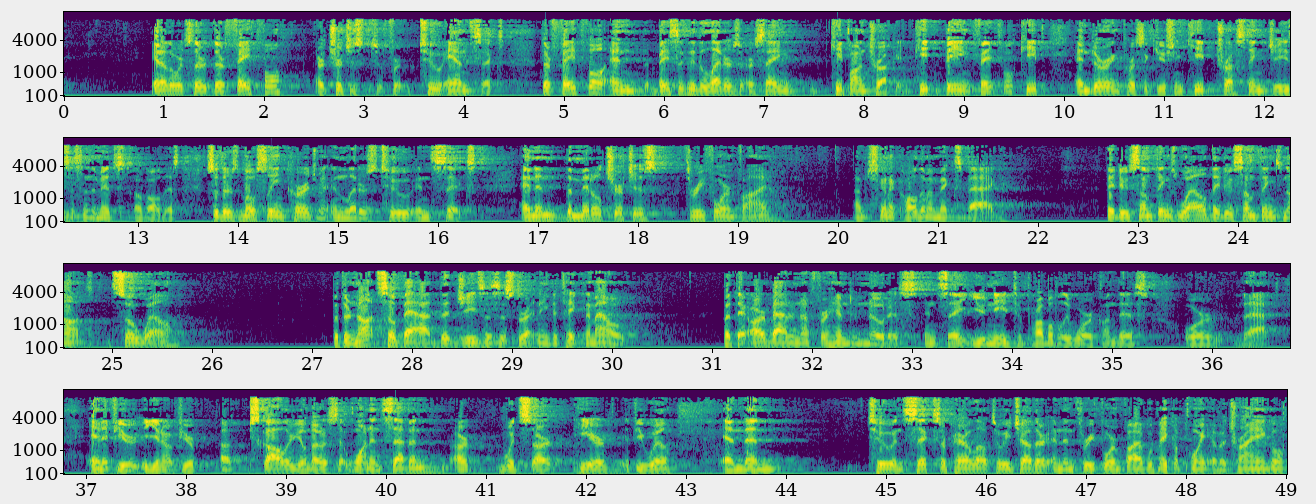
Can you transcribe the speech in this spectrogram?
In other words, they're, they're faithful, or churches 2 and 6. They're faithful, and basically the letters are saying, keep on trucking, keep being faithful, keep enduring persecution, keep trusting Jesus in the midst of all this. So there's mostly encouragement in letters 2 and 6. And in the middle churches, 3, 4, and 5, I'm just going to call them a mixed bag. They do some things well, they do some things not so well. But they're not so bad that Jesus is threatening to take them out but they are bad enough for him to notice and say, you need to probably work on this or that. And if you're, you know, if you're a scholar, you'll notice that one and seven are, would start here, if you will, and then two and six are parallel to each other, and then three, four, and five would make a point of a triangle.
